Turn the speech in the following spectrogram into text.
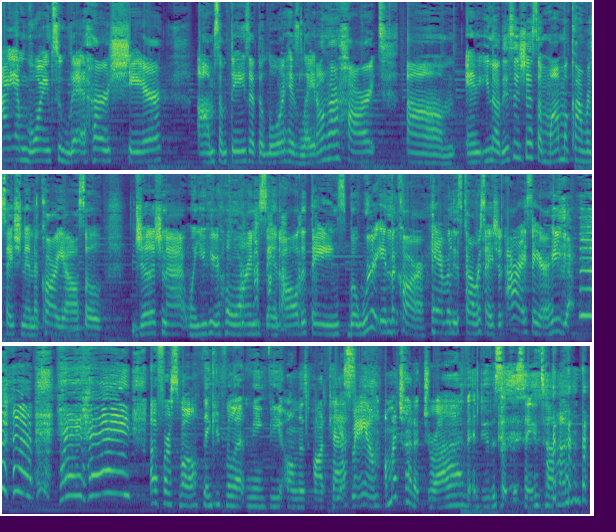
I am going to let her share um, some things that the Lord has laid on her heart. Um, and, you know, this is just a mama conversation in the car, y'all. So judge not when you hear horns and all the things, but we're in the car having this conversation. All right, Sarah, here you go. hey, hey. Uh, first of all, thank you for letting me be on this podcast. Yes, ma'am. I'm going to try to drive and do this at the same time.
